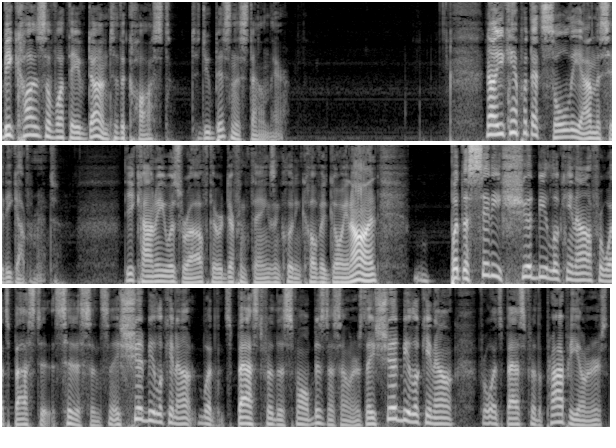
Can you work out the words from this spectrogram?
because of what they've done to the cost to do business down there. Now, you can't put that solely on the city government. The economy was rough. There were different things, including COVID, going on. But the city should be looking out for what's best to citizens. They should be looking out what's best for the small business owners. They should be looking out for what's best for the property owners.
